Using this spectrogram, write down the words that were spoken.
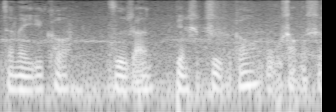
在那一刻，自然便是至高无上的神。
